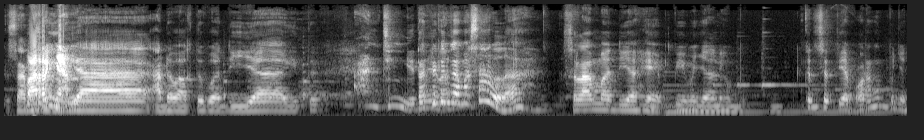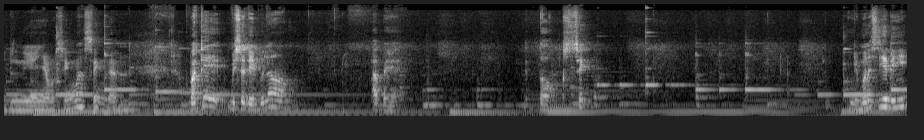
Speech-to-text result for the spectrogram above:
sama Barengan. dia ada waktu buat dia gitu. Anjing gitu. Tapi ya, kan Mas. nggak masalah selama dia happy menjalani hubungan. Kan setiap orang kan punya dunianya masing-masing kan. Berarti bisa dibilang apa ya? Toxic. Gimana sih jadinya?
